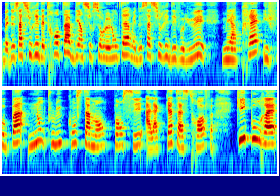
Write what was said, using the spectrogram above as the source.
bah, de s'assurer d'être rentable bien sûr sur le long terme et de s'assurer d'évoluer. Mais après, il ne faut pas non plus constamment penser à la catastrophe qui pourrait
